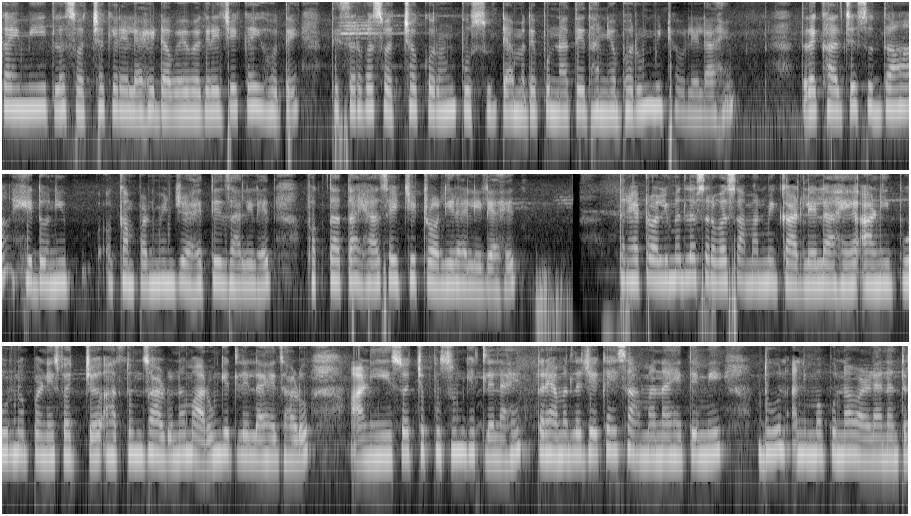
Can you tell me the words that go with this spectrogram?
काही मी इथलं स्वच्छ केलेलं आहे. डबे वगैरे जे काही होते ते सर्व स्वच्छ करून पुसून त्यामध्ये पुन्हा ते धान्य भरून मी ठेवलेलं आहे. तर खालचेसुद्धा हे दोन्ही कंपार्टमेंट जे आहेत ते झालेले आहेत. फक्त आता ह्या साईडची ट्रॉली राहिलेली आहेत. तर ह्या ट्रॉलीमधलं सर्व सामान मी काढलेलं आहे आणि पूर्णपणे स्वच्छ हातून झाडूनं मारून घेतलेलं आहे झाडू आणि स्वच्छ पुसून घेतलेलं आहे. तर ह्यामधलं जे काही सामान आहे ते मी धुवून आणि मग पुन्हा वाळल्यानंतर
